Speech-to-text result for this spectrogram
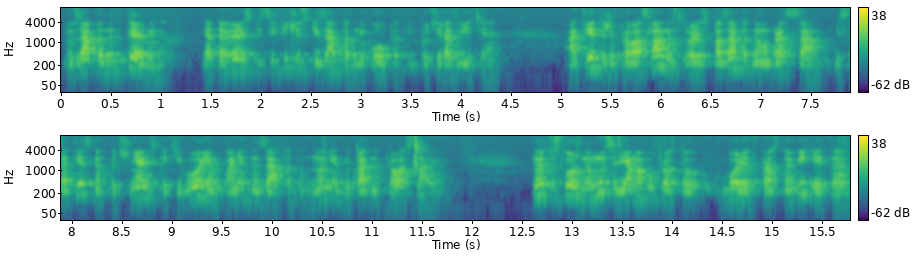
в западных терминах и отражали специфический западный опыт и пути развития – Ответы же православных строились по западным образцам и, соответственно, подчинялись категориям, понятным Западу, но не адекватных православию. Но это сложная мысль, я могу просто более в простом виде это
